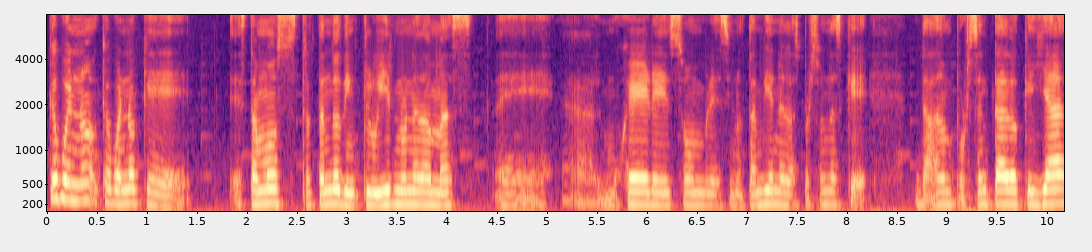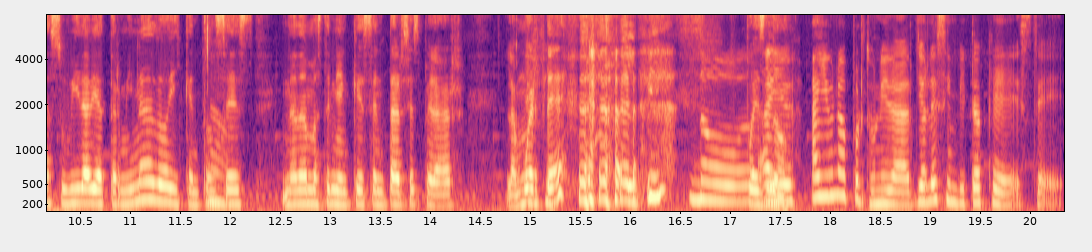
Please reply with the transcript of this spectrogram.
qué bueno, qué bueno que estamos tratando de incluir no nada más eh, a mujeres, hombres, sino también a las personas que daban por sentado que ya su vida había terminado y que entonces nada más tenían que sentarse a esperar la muerte, el fin. No, Pues hay, no. hay una oportunidad. Yo les invito a que, este,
